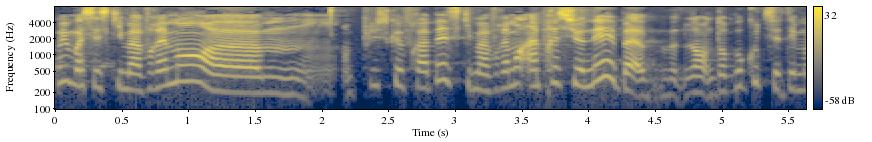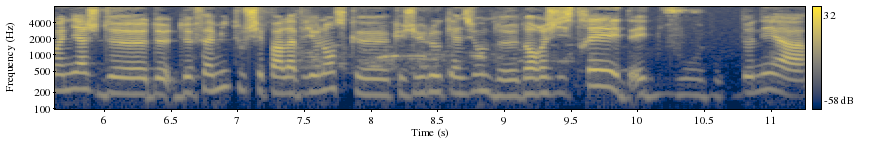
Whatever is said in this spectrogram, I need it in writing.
Oui, moi, c'est ce qui m'a vraiment, euh, plus que frappé, ce qui m'a vraiment impressionné bah, dans, dans beaucoup de ces témoignages de, de, de familles touchées par la violence que, que j'ai eu l'occasion de- d'enregistrer et, de- et de vous donner à,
